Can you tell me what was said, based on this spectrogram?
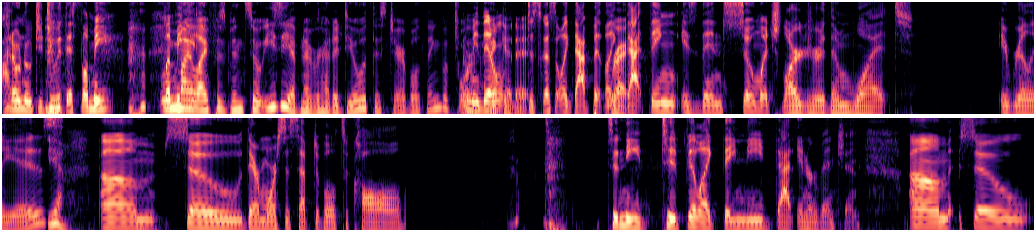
I don't know what to do with this. Let me, let me. My get- life has been so easy. I've never had to deal with this terrible thing before. I mean, they don't get it. discuss it like that, but like Right. that thing is then so much larger than what it really is. Yeah. Um. So they're more susceptible to call, to need to feel like they need that intervention. Um. So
